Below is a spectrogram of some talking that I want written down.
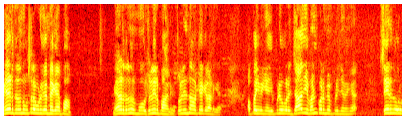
மேலிடத்துல இருந்து உத்தரவு கொடுக்காம கேட்பான். மேலிடத்துல இருந்து சொல்லியிருப்பாங்க. சொல்லியிருந்தா அவன் கேட்குறானுங்க. அப்போ இவங்க இப்படி ஒரு ஜாதி வன்கொடுமை பிடிச்சவங்க செய்கிறது ஒரு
